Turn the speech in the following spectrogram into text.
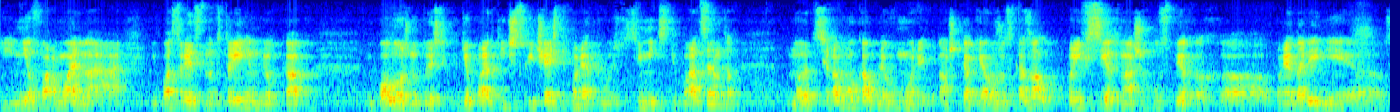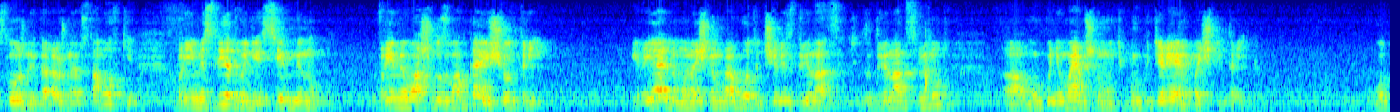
и неформально, а непосредственно в тренингах, как и положено, то есть где практической части порядка 70%, но это все равно капля в море, потому что, как я уже сказал, при всех наших успехах э, преодолении сложной дорожной обстановки, время следования 7 минут, время вашего звонка еще 3. И реально мы начнем работать через 12. За 12 минут а, мы понимаем, что мы, потеряем почти треть. Вот,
